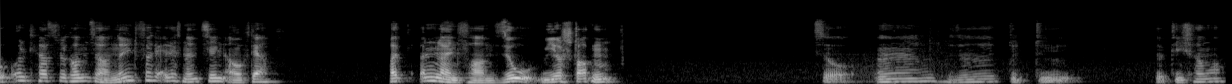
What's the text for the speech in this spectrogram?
und herzlich willkommen zur neuen Folge LS19 auf der Hot Online Farm. So, wir starten. So, äh, so, du, du, so die schauen wir.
